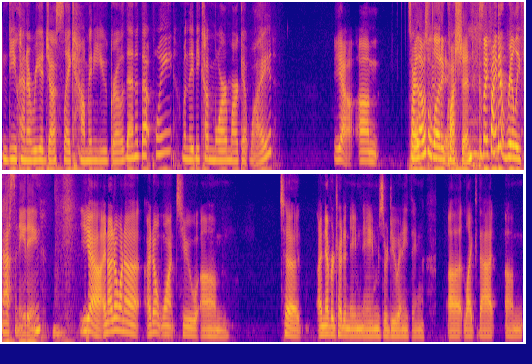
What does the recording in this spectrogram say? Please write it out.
And do you kind of readjust like how many you grow then at that point when they become more market wide? yeah, um, Sorry, Well, that was a loaded question because I find it really fascinating. Yeah and i don't want to i don't want to um to i never try to name names or do anything uh like that um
